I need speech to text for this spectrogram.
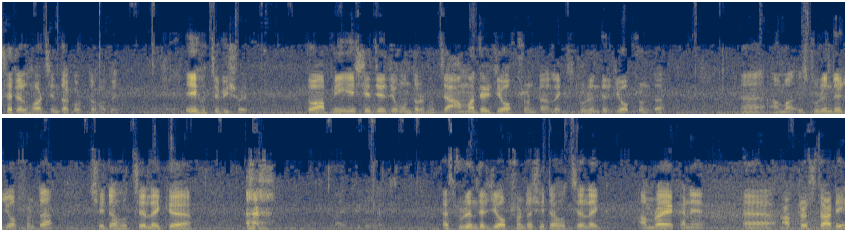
সেটেল হওয়ার চিন্তা করতে হবে। এই হচ্ছে বিষয়। তো আপনি এসে যে যেমন ধরেন হচ্ছে আমাদের যে অপশনটা লাইক স্টুডেন্টদের যে অপশনটা আমার স্টুডেন্টদের যে অপশনটা সেটা হচ্ছে লাইক স্টুডেন্টদের যে অপশনটা সেটা হচ্ছে লাইক আমরা এখানে আফটার স্টাডি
